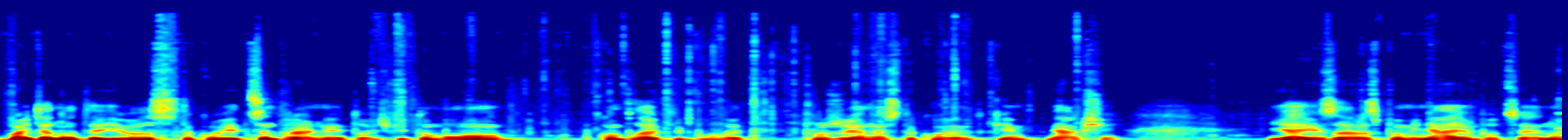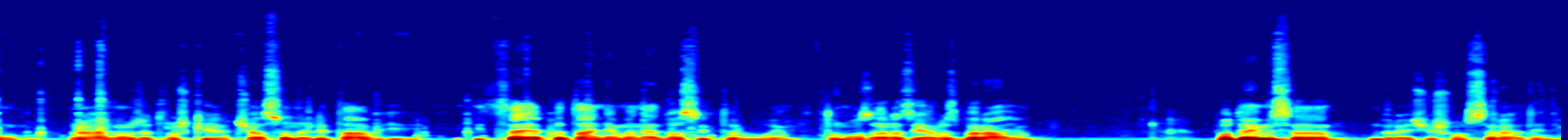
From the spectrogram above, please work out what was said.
витягнути його з такої центральної точки. Тому в комплекті були пружини з такою таким м'якші. Я їх зараз поміняю, бо це ну, реально вже трошки часу не літав, і, і це питання мене досить турбує. Тому зараз я розбираю. Подивимося, до речі, що всередині.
